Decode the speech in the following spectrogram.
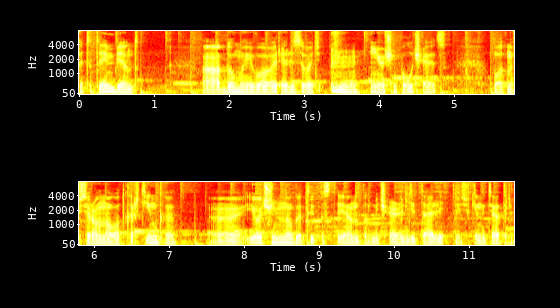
этот эмбиент, а дома его реализовать не очень получается. Вот, но все равно вот картинка, э, и очень много ты постоянно подмечаешь деталей. То есть в кинотеатре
